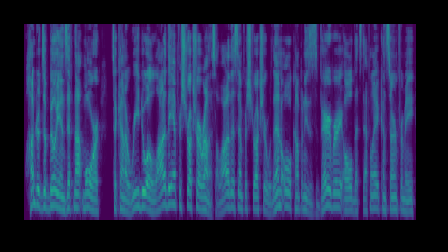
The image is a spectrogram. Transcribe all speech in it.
hundreds of billions, if not more, to kind of redo a lot of the infrastructure around this. A lot of this infrastructure within oil companies is very, very old. That's definitely a concern for me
